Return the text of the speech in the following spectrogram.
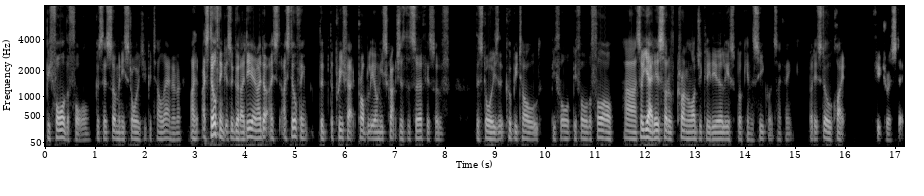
before the fall because there's so many stories you could tell then and I, I still think it's a good idea and I don't I, I still think the the prefect probably only scratches the surface of the stories that could be told before before the fall. Uh, so yeah, it is sort of chronologically the earliest book in the sequence, I think, but it's still quite futuristic.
